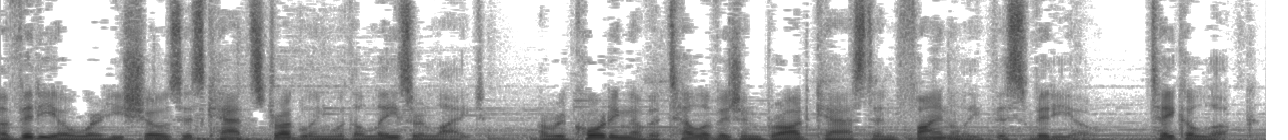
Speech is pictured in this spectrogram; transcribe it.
a video where he shows his cat struggling with a laser light, a recording of a television broadcast and finally this video. Take a look.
